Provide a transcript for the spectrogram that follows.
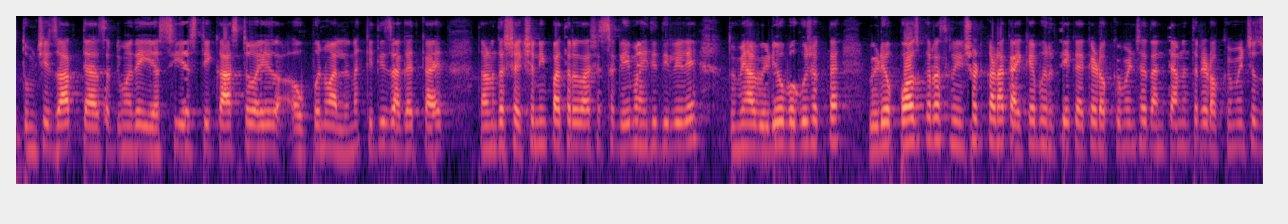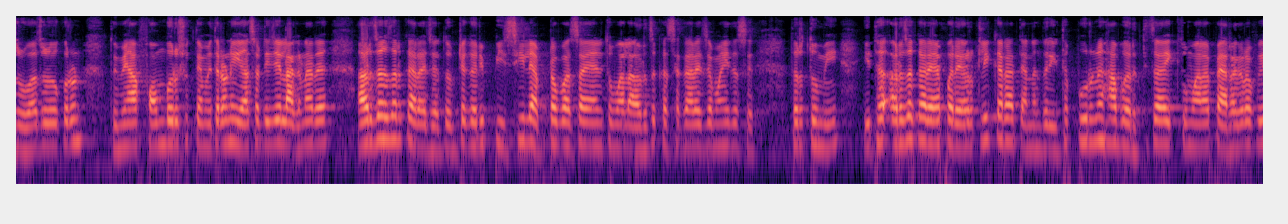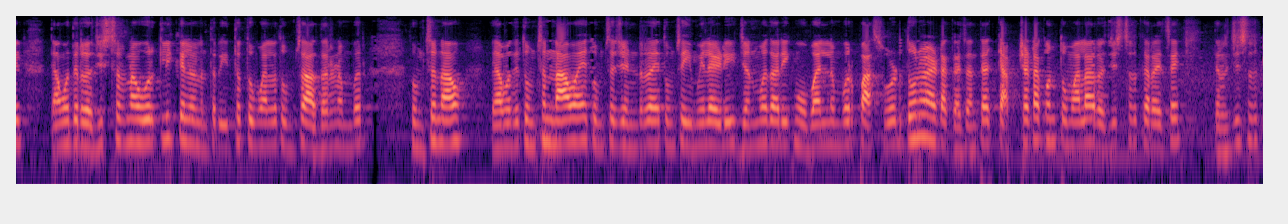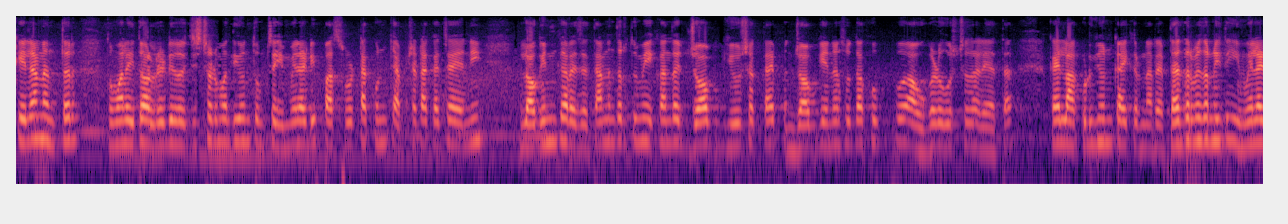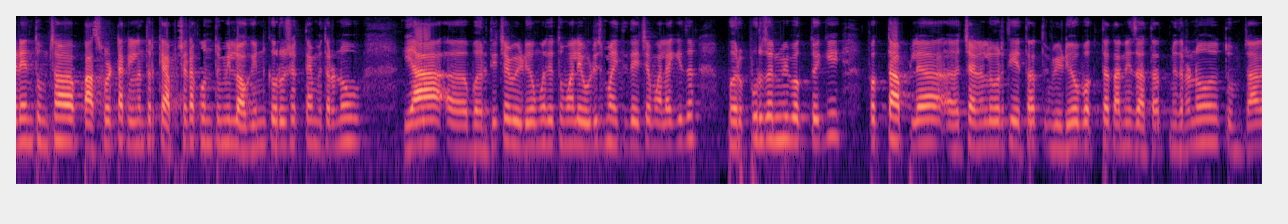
तुमची जात त्यासाठी मध्ये S C S T caste wise open वाल्यांना किती जागा आहेत काय आहेत. त्यानंतर शैक्षणिक पात्रता अशी सगळी माहिती दिलेली आहे. तुम्ही हा व्हिडिओ बघू शकताय. व्हिडिओ पॉज करा स्क्रीनशॉट काढा काय काय भरती आहे काय काय डॉक्युमेंट्स आहेत आणि त्यानंतर या डॉक्युमेंटची जुळवाजुळव करून तुम्ही हा फॉर्म भरू शकता. मित्रांनो यासाठी जे लागणार आहे अर्ज जर करायचा आहे तुमच्या घरी पीसी लॅपटॉप असा आहे आणि तुम्हाला अर्ज कसा करायचा माहीत असेल तर तुम्ही इथं अर्ज करा. या पर्यायावर क्लिक करा. त्यानंतर इथं पूर्ण हा भरतीचा एक तुम्हाला पॅराग्राफ येईल. त्यामध्ये रजिस्टर नाववर क्लिक केल्यानंतर इथं तुम्हाला तुमचा आधार नंबर तुमचं नाव यामध्ये तुमचं नाव आहे तुमचं जेंडर आहे तुमचं ईमेल आय डी जन्मतारीख मोबाईल नंबर पासवर्ड दोन वेळा टाकायचा आणि त्यात कॅप्चा टाकून तुम्हाला रजिस्टर करायचं आहे. रजिस्टर केल्यानंतर तुम्हाला इथं ऑलरेडी रजिस्टरमध्ये येऊन तुमचं ईमेल आय डी पासवर्ड टाकून कॅप्चा टाकायचा आहे आणि लॉग इन करायचं. त्यानंतर तुम्ही एखादा जॉब घेऊ शकताय पण जॉब घेणं सुद्धा खूप अवघड गोष्ट झाली आहे आता. काही लाकूड घेऊन काय करणार आहे? त्यानंतर मित्रांनो इथे ईमेल आय डी आणि तुमचा पासवर्ड टाकल्यानंतर कॅप्चा टाकून तुम्ही लॉग इन करू शकता मित्रांनो या भरतीच्या व्हिडिओमध्ये तुम्हाला एवढीच माहिती द्यायची मला की जर भरपूर जण मी बघतोय की फक्त आपल्या चॅनलवरती येतात व्हिडिओ बघतात आणि जातात. मित्रांनो तुमचा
